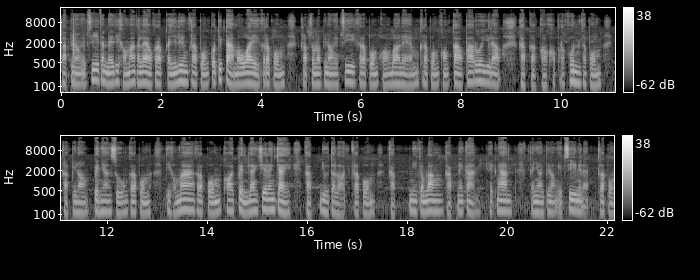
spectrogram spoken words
ครับพี่น้อง FC ท่านใดที่เขามากันแล้วครับก็อย่าลืมครับผมกดติดตามเอาไว้ครับผมครับสำหรับพี่น้อง FC ครับผมของบาวแหลมครับผมของก่าวผ้ารวยอยู่แล้วครับก็ขอขอบพระคุณครับผมครับพี่น้องเป็นอย่างสูงครับผมที่เขามาครับผมคอยเป็นแรงเชียร์แรงใจครับอยู่ตลอดครับผมครับ มีกำลังครับในการเหตุงานกันยอนพี่น้อง FC นี่แหละครับผม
